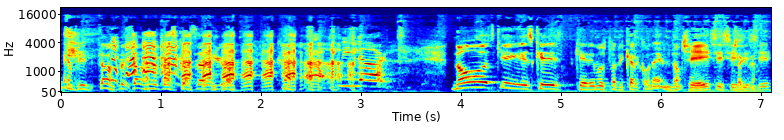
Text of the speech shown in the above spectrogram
en fin, estamos pensando en otras cosas, digo. Milord. No, es que es que queremos platicar con él, ¿no? Sí, sí, sí, sí, sí.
